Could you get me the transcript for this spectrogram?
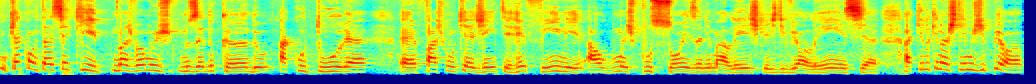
O que acontece é que nós vamos nos educando, a cultura eh, faz com que a gente refine algumas pulsões animalescas de violência, aquilo que nós temos de pior.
